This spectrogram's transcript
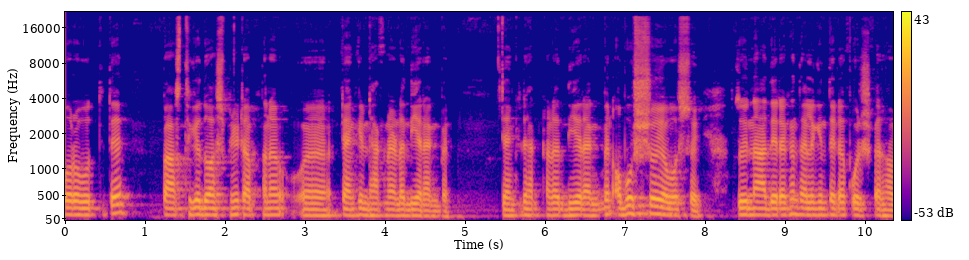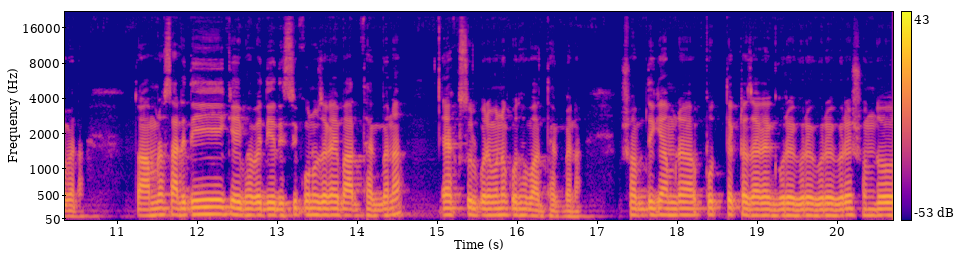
পরবর্তীতে পাঁচ থেকে দশ মিনিট আপনারা ট্যাঙ্কির ঢাকনাটা দিয়ে রাখবেন। ট্যাঙ্কির ঢাকনাটা দিয়ে রাখবেন, অবশ্যই অবশ্যই। যদি না দিয়ে রাখেন, তাহলে কিন্তু এটা পরিষ্কার হবে না। তো আমরা চারিদিকে এইভাবে দিয়ে দিচ্ছি, কোনো জায়গায় বাদ থাকবে না, এক চুল পরিমাণে কোথাও বাদ থাকবে না। সব দিকে আমরা প্রত্যেকটা জায়গায় ঘুরে ঘুরে ঘুরে ঘুরে সুন্দর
